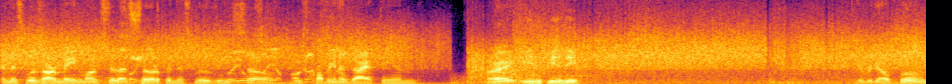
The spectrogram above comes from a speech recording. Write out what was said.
And this was our main monster that showed up in this movie, so he's probably gonna die at the end. Alright, easy peasy. Here we go, boom,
